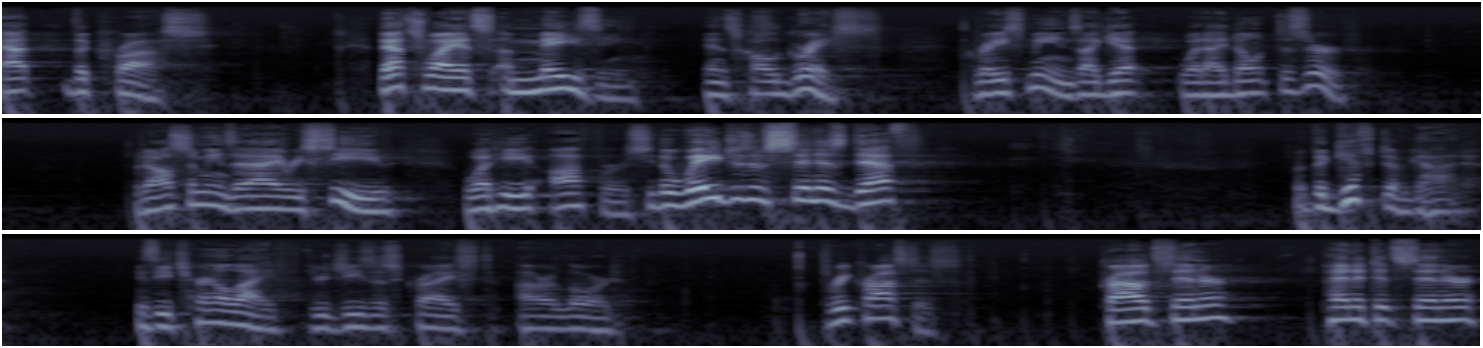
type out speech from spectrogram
at the cross. That's why it's amazing, and it's called grace. Grace means I get what I don't deserve. But it also means that I receive what he offers. See, the wages of sin is death, but the gift of God is eternal life through Jesus Christ our Lord. Three crosses proud sinner, penitent sinner,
